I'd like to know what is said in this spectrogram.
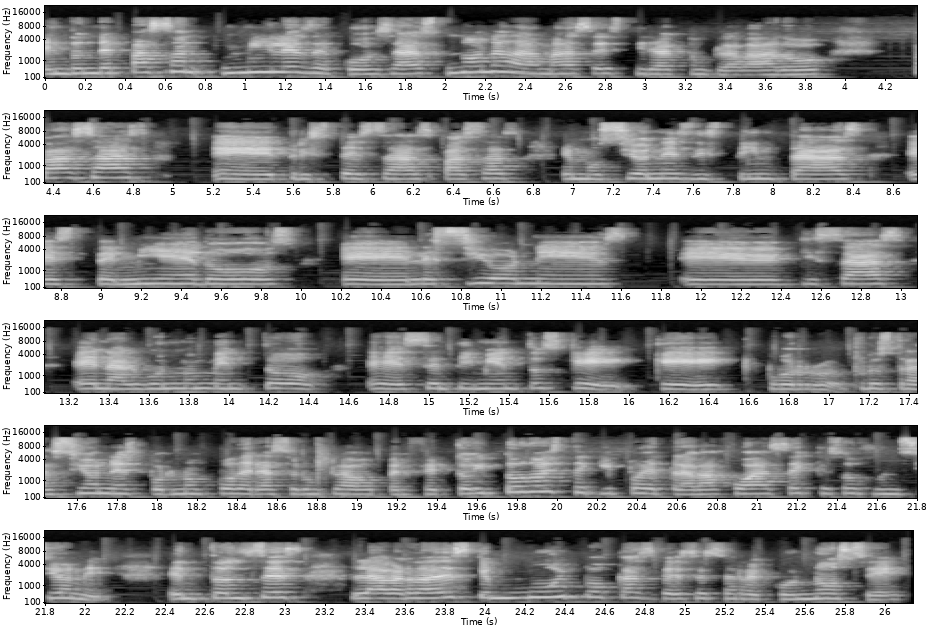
en donde pasan miles de cosas, no nada más es tirarte un clavado, pasas eh, tristezas, pasas emociones distintas, este, miedos, eh, lesiones, eh, quizás en algún momento eh, sentimientos que, por frustraciones, por no poder hacer un clavo perfecto. Y todo este equipo de trabajo hace que eso funcione. Entonces, la verdad es que muy pocas veces se reconoce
